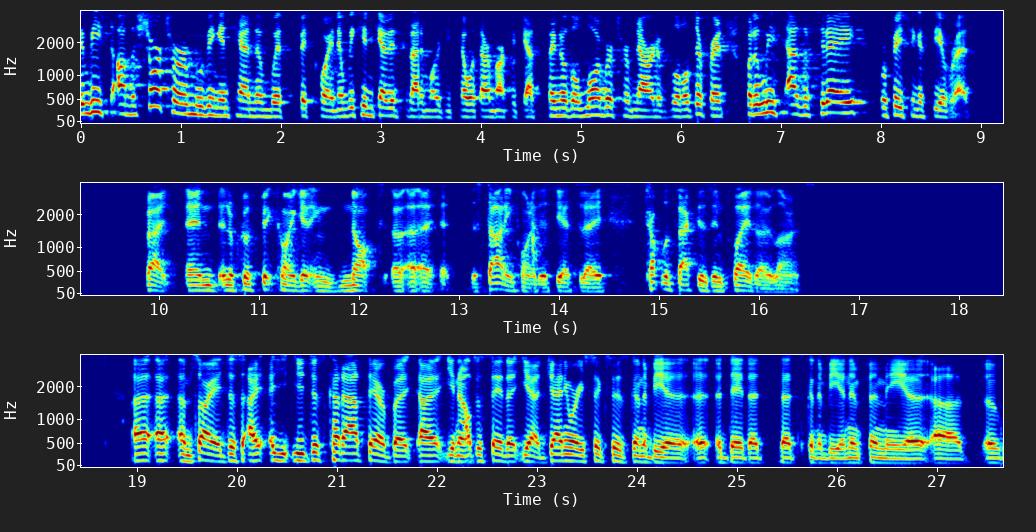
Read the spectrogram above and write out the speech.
at least on the short term, moving in tandem with Bitcoin. And we can get into that in more detail with our market guests, because I know the longer term narrative is a little different. But at least as of today, we're facing a sea of red. Right, and and of course, Bitcoin getting knocked uh, uh, at the starting point of this yesterday. A couple of factors in play, though, Lawrence. Uh, I'm sorry, I just I you just cut out there, but uh, you know I'll just say that yeah, January 6th is going to be a, a, day that that's going to be an infamy uh, uh,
